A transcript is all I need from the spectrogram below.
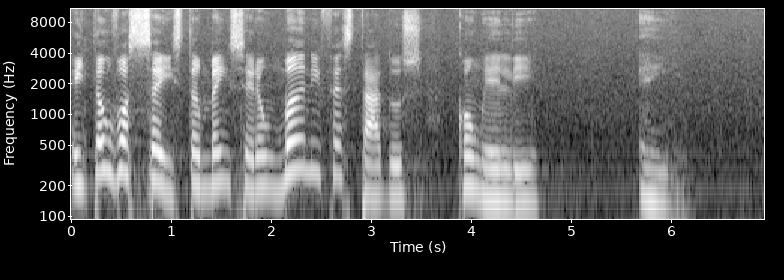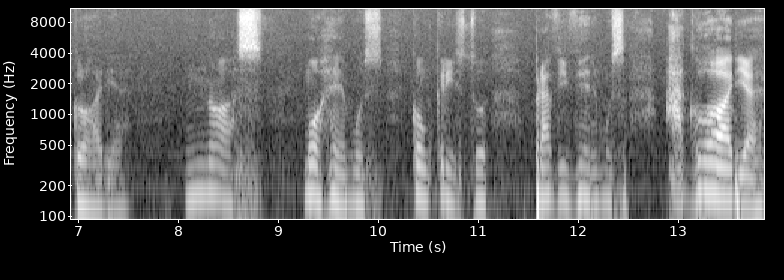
então vocês também serão manifestados com Ele em glória. Nós morremos com Cristo para vivermos a glória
